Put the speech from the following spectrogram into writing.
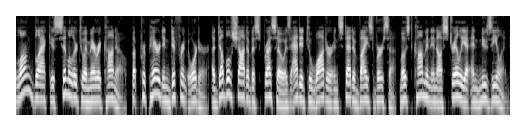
Long black is similar to Americano, but prepared in different order a double shot of espresso is added to water instead of vice versa, most common in Australia and New Zealand.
